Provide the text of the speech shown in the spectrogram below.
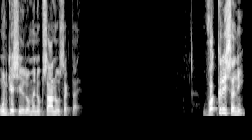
उनके शेयरों में नुकसान हो सकता है। वक्री शनि,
